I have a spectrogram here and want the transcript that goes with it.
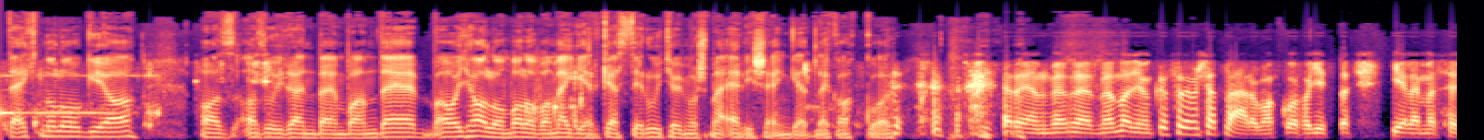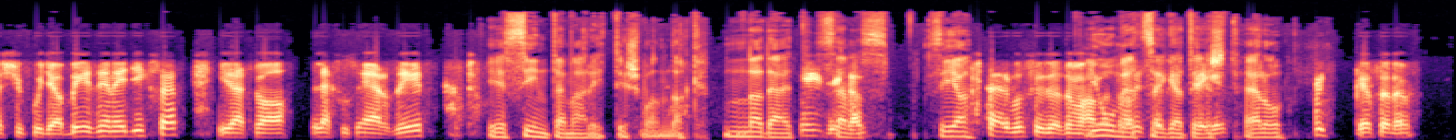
technológia az, az úgy rendben van, de ahogy hallom, valóban megérkeztél, úgyhogy most már el is engedlek akkor. rendben, rendben, nagyon köszönöm, és hát várom akkor, hogy itt kielemezhessük ugye a BZ4X-et, illetve a Lexus RZ-t. És szinte már itt is vannak. Na de hát, szevasz. Szia! Szervusz, üdvözlöm a Jó metszegetést! Hello! Köszönöm.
